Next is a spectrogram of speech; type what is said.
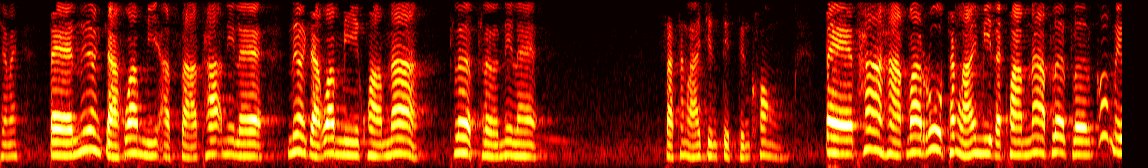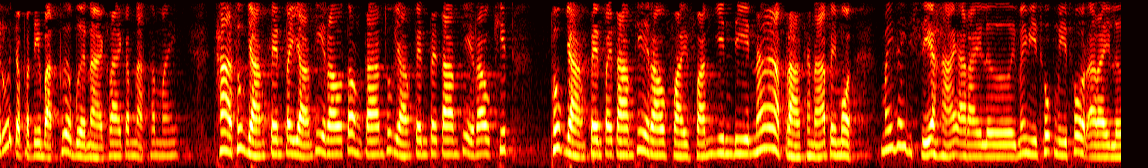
ใช่ไหมแต่เนื่องจากว่ามีอัศธานี่แหละเนื่องจากว่ามีความน่าเพลิดเพลินนี่แหละสัตว์ทั้งหลายจึงติดถึงข้อง แต่ถ้าหากว่ารูปทั้งหลายมีแต่ความน่าเพลิดเพลิน ก็ไม่รู้จะปฏิบัติเพื่อเบื่อหน่ายคลายกำหนัดทำไม ถ้าทุกอย่างเป็นไปอย่างที่เราต้องการทุกอย่างเป็นไปตามที่เราคิด ทุกอย่างเป็นไปตามที่เราใฝ่ฝันยินดีน่าปรารถนาไปหมด ไม่ได้เสียหายอะไรเลย ไม่มีทุกข์มีโทษอะไรเล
